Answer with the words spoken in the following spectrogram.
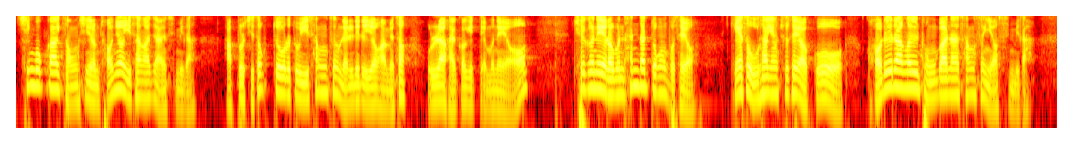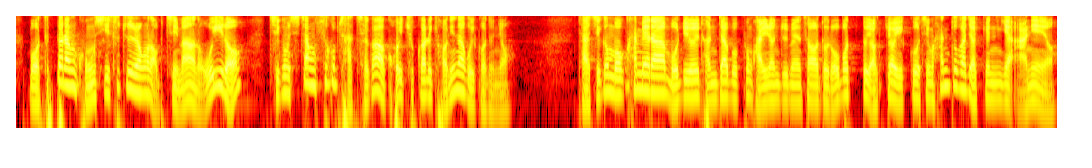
신고가 경신 여러분 전혀 이상하지 않습니다. 앞으로 지속적으로 또 이 상승 랠리를 이어가면서 올라갈 거기 때문에요. 최근에 여러분 한 달 동안 보세요. 계속 우상향 추세였고 거래량을 동반한 상승이었습니다. 뭐 특별한 공시 수준형은 없지만 오히려 지금 시장 수급 자체가 거의 주가를 견인하고 있거든요. 자, 지금 뭐 카메라, 모듈, 전자부품 관련 주면서도 로봇도 엮여 있고 지금 한두 가지 엮여 있는 게 아니에요.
